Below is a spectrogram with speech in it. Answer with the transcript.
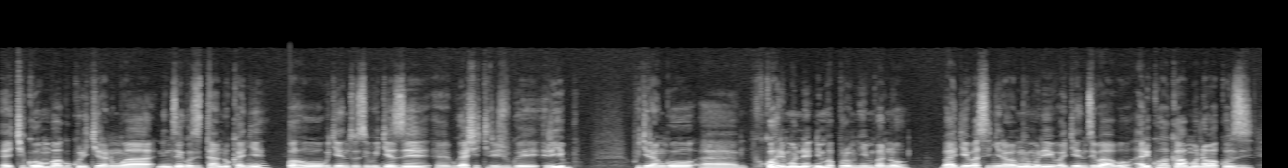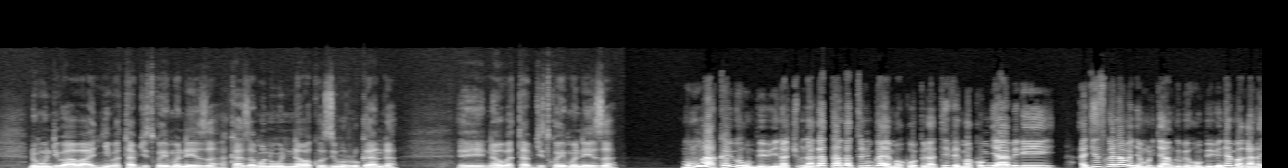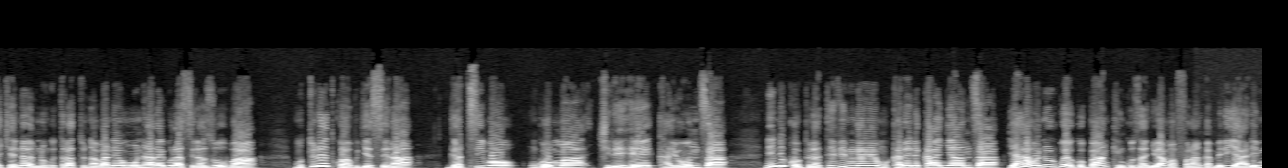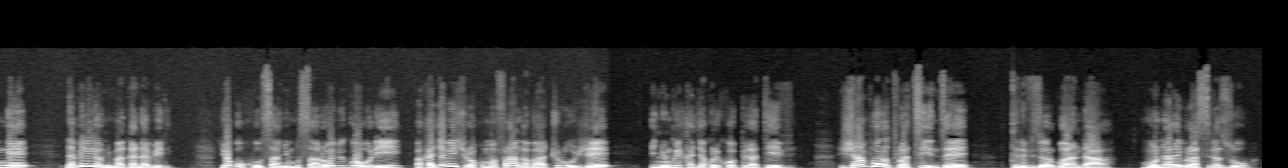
eh, kigomba gukurikiranwa n'inzego zitandukanye aho ubugenzuzi bugeze eh, bwashyikirijwe RIB kugira ngo eh, kuko harimo n'impapuro mpimbano bagiye basinyira bamwe muri bagenzi babo ariko hakabamo n'abakozi n'ubundi ba banki batabyitwayemo neza hakazamo n'ubundi n'abakozi b'uru ruganda nabo batabyitwayemo neza. Mu mwaka w'ibihumbi bibiri na cumi na gatandatu ni bwo aya makoperative makumyabiri agizwe n'abanyamuryango ibihumbi bine magana cyenda na mirongo itandatu na bane yo mu ntara y'Iburasirazuba mu turere twa bugesera gatsibo ngoma kirehe kayonza n'indi koperative imwe yo mu karere ka nyanza yahawe n'urwego banki inguzanyo y'amafaranga miliyari imwe na miliyoni magana abiri yo gukusanya umusaruro w'ibigori bakajya bishyura ku mafaranga bacuruje inyungu ikajya kuri koperative. Jean paul turatsinze televiziyo rwanda mu ntara y'Iburasirazuba.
